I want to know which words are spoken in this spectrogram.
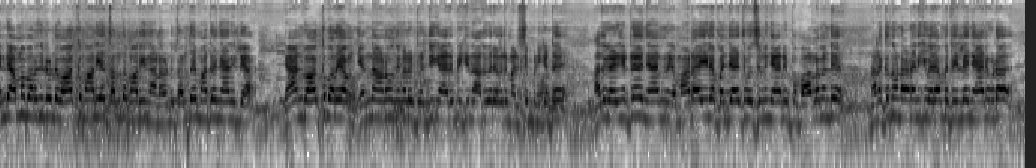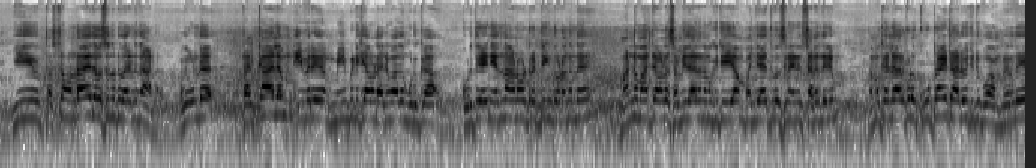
എന്റെ അമ്മ പറഞ്ഞിട്ടുണ്ട് വാക്ക് മാറിയാൽ തന്ത മാറിയെന്നാണ്. അതുകൊണ്ട് തന്തയെ മാറ്റാൻ ഞാനില്ല. ഞാൻ വാക്ക് പറയാം. എന്നാണോ നിങ്ങൾ ഡ്രഡ്ജിങ് ആരംഭിക്കുന്നത്? അതുവരെ അവർ മത്സ്യം പിടിക്കട്ടെ. അത് കഴിഞ്ഞിട്ട് ഞാൻ മാടായിലെ പഞ്ചായത്ത് പ്രസിഡന്റ് ഞാനിപ്പോൾ പാർലമെന്റ് നടക്കുന്നതുകൊണ്ടാണ് എനിക്ക് വരാൻ പറ്റില്ല. ഞാനിവിടെ ഈ പ്രശ്നം ഉണ്ടായ ദിവസം തൊട്ട് വരേണ്ടതാണ്. അതുകൊണ്ട് തൽക്കാലം ഇവർ മീൻ പിടിക്കാനുള്ള അനുവാദം കൊടുക്കുക. കൊടുത്തു കഴിഞ്ഞ് എന്നാണോ ഡ്രഡ്ജിങ് തുടങ്ങുന്നത്? മണ്ണ് മാറ്റാനുള്ള സംവിധാനം നമുക്ക് ചെയ്യാം. പഞ്ചായത്ത് ബസ്സിന് അതിന് സ്ഥലം തരും. നമുക്ക് എല്ലാവർക്കും കൂടെ കൂട്ടായിട്ട് ആലോചിച്ചിട്ട് പോകാം വെറുതെ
